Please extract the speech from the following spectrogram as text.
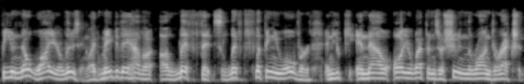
but you know why you're losing. Like maybe they have a, a lift that's lift flipping you over and you and now all your weapons are shooting the wrong direction.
